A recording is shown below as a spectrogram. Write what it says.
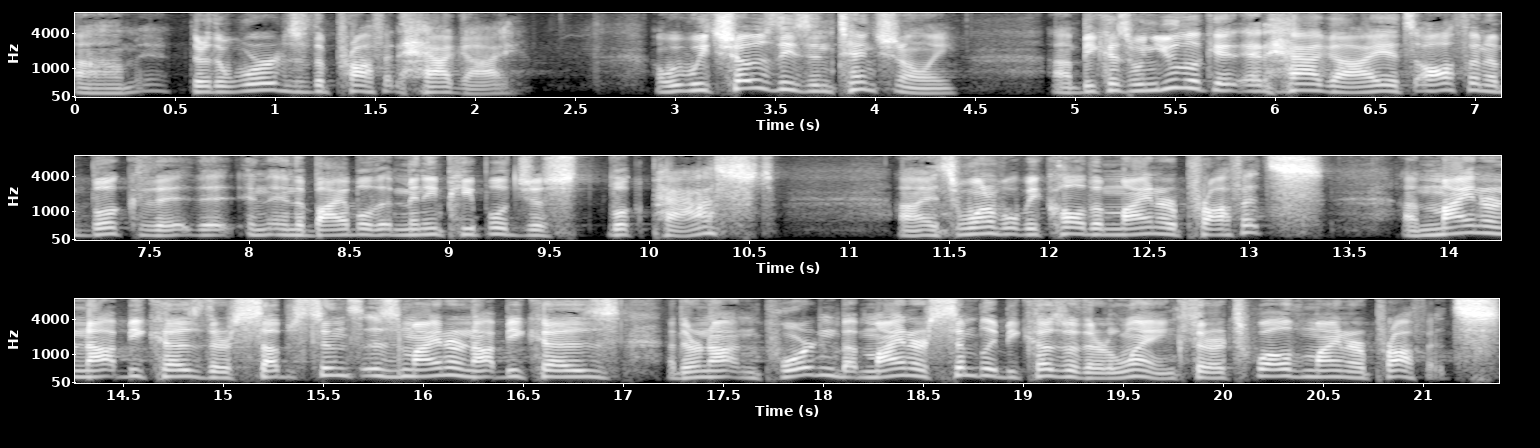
um, they're the words of the prophet Haggai. We chose these intentionally uh, because when you look at, at, Haggai, it's often a book that, that in, in, the Bible that many people just look past. Uh, it's one of what we call the minor prophets. Uh, minor not because their substance is minor, not because they're not important, but minor simply because of their length. There are 12 minor prophets.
